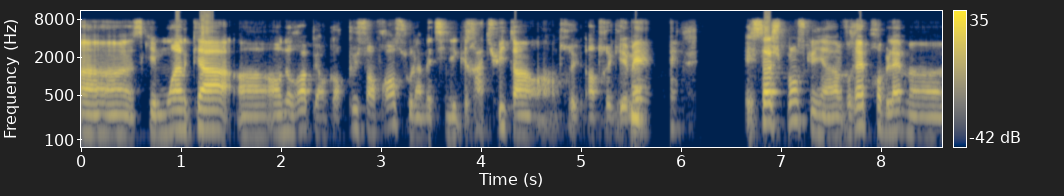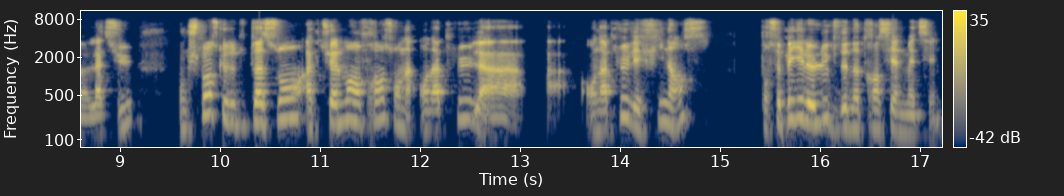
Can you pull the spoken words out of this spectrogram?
euh, ce qui est moins le cas en, Europe et encore plus en France où la médecine est gratuite, hein, entre, entre, guillemets. Et ça, je pense qu'il y a un vrai problème euh, là-dessus. Donc, je pense que de toute façon, actuellement en France, on n'a on a plus la, on n'a plus les finances pour se payer le luxe de notre ancienne médecine.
